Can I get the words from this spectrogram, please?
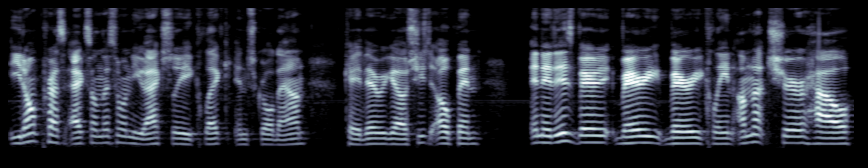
you don't press X on this one. You actually click and scroll down. Okay, there we go. She's open. And it is very, very, very clean. I'm not sure how,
